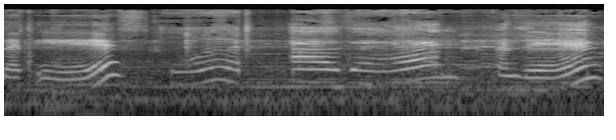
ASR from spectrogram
That is and then, and then.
